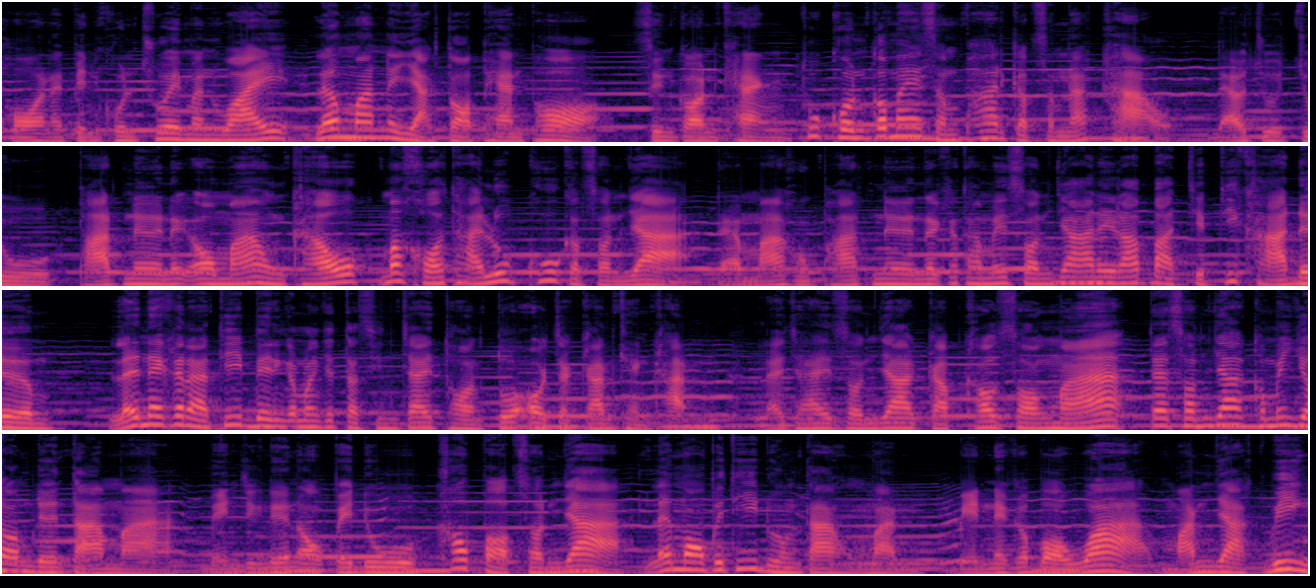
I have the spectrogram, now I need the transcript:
พ่อน่ะเป็นคนช่วยมันไว้ แล้วมันน่ะอยากตอบแทนพ่อ ซึ่งก่อนแข่งทุกคนก็ไม่ให้สัมภาษณ์กับสำนักข่าว แล้วจู่ๆพาร์ทเนอร์เนี่ยเอาม้าของเขามาขอถ่ายรูปคู่กับซอนยาแต่ม้าของพาร์ทเนอร์เนี่ยก็ทำให้ซอนยาได้รับบาดเจ็บที่ขาเดิม และในขณะที่เบนกำลังจะตัดสินใจถอนตัวออกจากการแข่งขัน และจะให้ซอนยากลับเข้าซองม้า แต่ซอนยาก็ไม่ยอมเดินตามมา เบนจึงเดินออกไปดูเข้าปอบซอนยาและมองไปที่ดวงตาของมัน เบนก็บอกว่ามันอยากวิ่ง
